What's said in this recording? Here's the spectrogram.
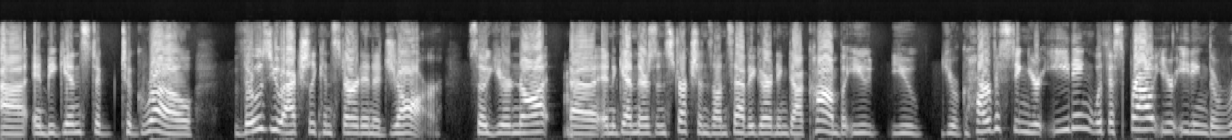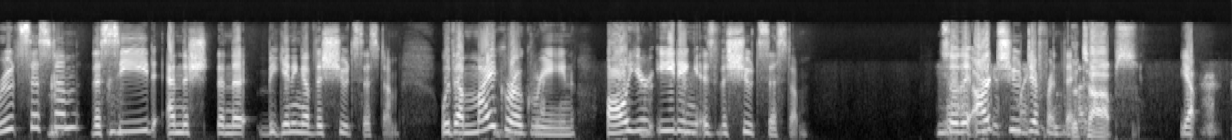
uh, and begins to to grow, those you actually can start in a jar. So you're not. Uh, and again, there's instructions on savvygardening.com. But you you you're harvesting. You're eating with a sprout. You're eating the root system, the seed, and the sh- and the beginning of the shoot system. With a microgreen, all you're eating is the shoot system. So they are two different things. The tops. Yep.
